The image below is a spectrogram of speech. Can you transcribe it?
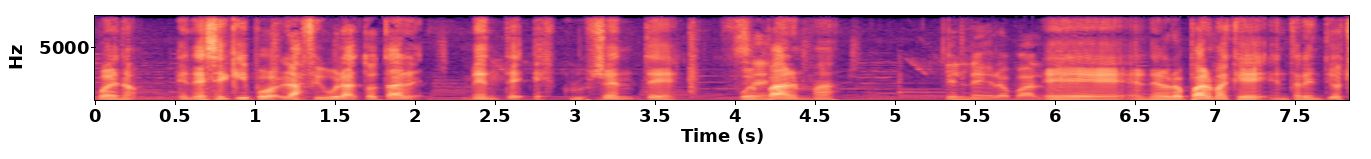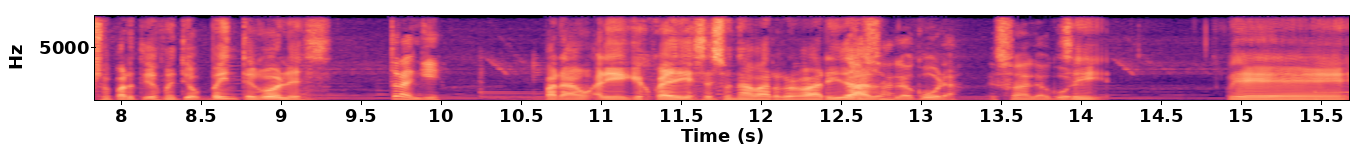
Bueno, en ese equipo la figura totalmente excluyente fue. Palma. El negro, palo. Eh, el negro Palma que en 38 partidos metió 20 goles. Tranqui. Para alguien que juega 10 es una barbaridad. es una locura. Es una locura. Sí. Eh,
